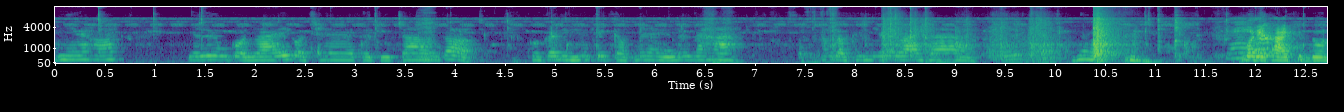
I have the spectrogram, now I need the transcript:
ปนี้นะคะ อย่าลืมกดไลค์กดแชร์กดติดตามแล้วก็กดกระดิ่งให้เก๊กกับแม่ด้วยนะคะสำหรับคลิปนี้บ๊ายบายค่ะบ่ได้ถ่ายคลิปโดน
